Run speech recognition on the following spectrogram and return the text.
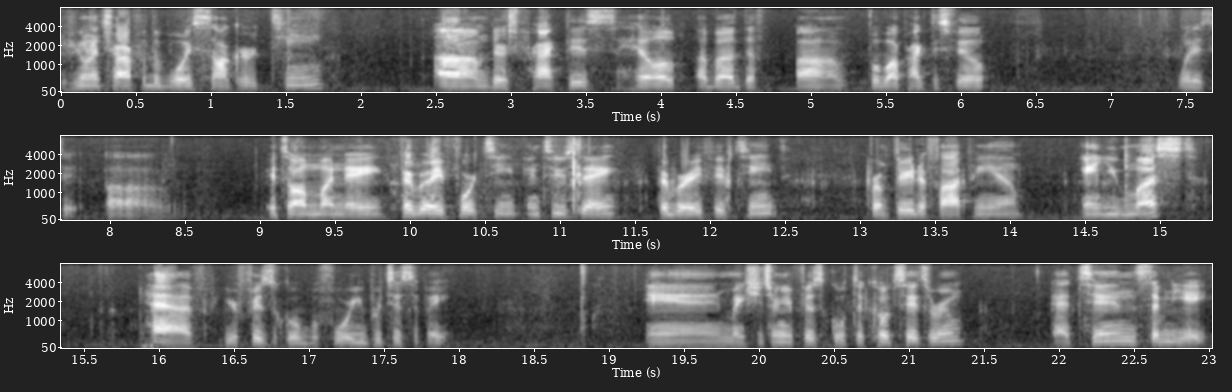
if you want to try for the boys soccer team, um, there's practice held above the um, football practice field. What is it? Um, it's on Monday, February 14th, and Tuesday, February 15th, from 3 to 5 p.m. And you must have your physical before you participate. And make sure you turn your physical to Coach Sid's room at 1078.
